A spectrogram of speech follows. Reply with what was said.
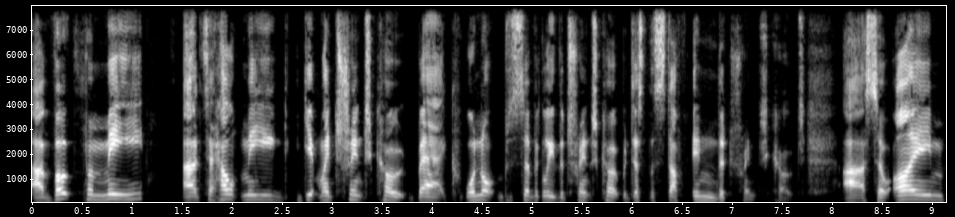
uh, vote for me. Uh, to help me get my trench coat back. Well, not specifically the trench coat, but just the stuff in the trench coat. Uh, so I'm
